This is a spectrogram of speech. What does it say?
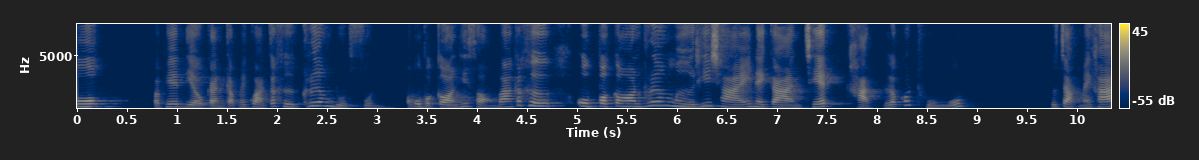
6. ประเภทเดียวกันกับไม้กวาดก็คือเครื่องดูดฝุ่น อุปกรณ์ที่ 2 บ้างก็คือ อุปกรณ์เครื่องมือที่ใช้ในการเช็ดขัดแล้วก็ถู รู้จักไหมคะ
